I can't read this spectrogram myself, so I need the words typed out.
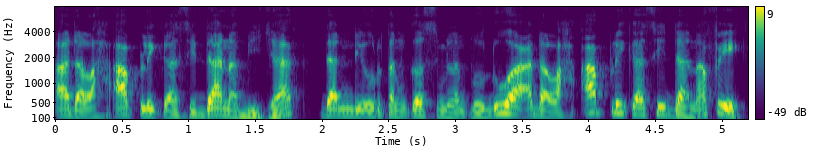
adalah aplikasi Dana Bijak dan di urutan ke-92 adalah aplikasi Dana Fik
